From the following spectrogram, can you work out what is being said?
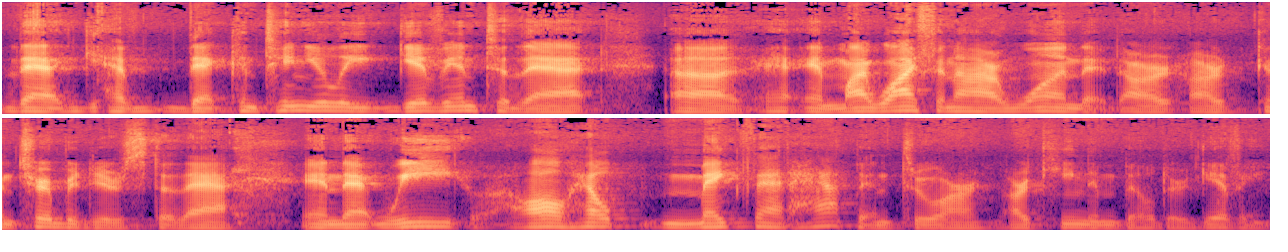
that have that continually give into that uh, and my wife and I are one that are, are contributors to that, and that we all help make that happen through our, our Kingdom Builder giving.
